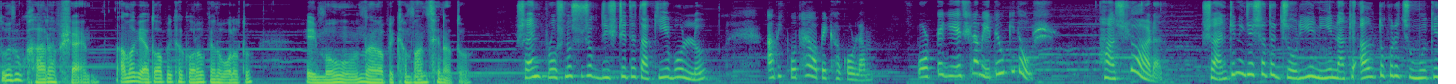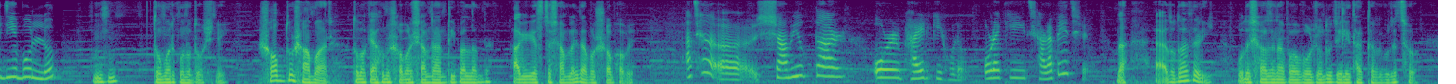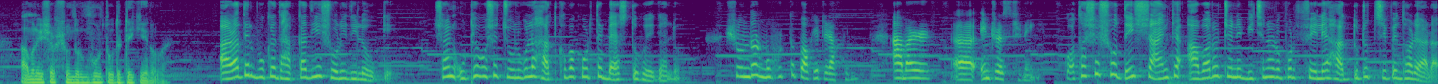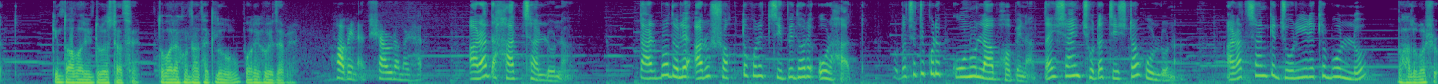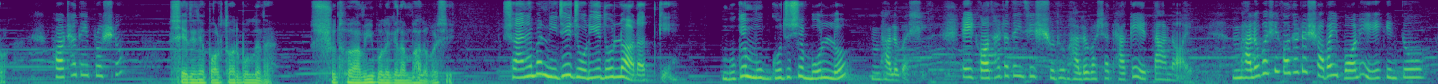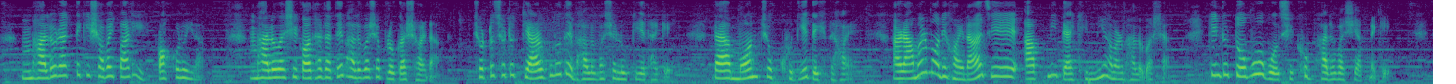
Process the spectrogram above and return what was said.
তুমি খুব খারাপ শায়ন আমাকে এত অপেক্ষা করো কেন বলো তো? এই মন আর অপেক্ষা মানছে না তো। শাইন প্রশ্নসূচক দৃষ্টিতে তাকিয়ে বলল আমি কোথায় অপেক্ষা করলাম? পড়তে গিয়েছিলাম এতেও কি দোষ? হাসলো আরাত। শায়নকে নিজের সাথে জড়িয়ে নিয়ে নাকে আলতো করে চুমুকে দিয়ে বলল হুম হুম তোমার কোনো দোষ নেই। সব দোষ আমার। তোমাকে এখনও সবার সামনে আনতেই পারলাম না। আগে গেস্টটা সামলাই তারপর সব হবে। আচ্ছা স্বামীউক্ত আর ওর ভাইয়ের কি হলো? ওরা কি ছাড়া পেয়েছে? না এত তাড়াতাড়ি? ওদের সাজা না পাওয়া পর্যন্ত জেলে থাকতে হবে বুঝেছ? আমার এইসব সুন্দর মুহূর্ত ওদের ডেকে এনো না। আরাদের বুকে ধাক্কা দিয়ে সরিয়ে দিল ওকে। শাইন উঠে বসে চুলগুলো হাতখোপা করতে ব্যস্ত হয়ে গেল। সুন্দর মুহূর্ত পকেটে রাখুন। আমার ইন্টারেস্ট নেই। কথা শেষ হতেই শাইনকে আবারও টেনে বিছানার উপর ফেলে হাত দুটো চেপে ধরে আরাত কিন্তু আমার ইন্টারেস্ট আছে। তোমার এখন না থাকলেও পরে হয়ে যাবে। হবে না ছাড়ুন আমার হাত। আরাত হাত ছাড়ল না। তার বদলে আরও শক্ত করে চেপে ধরে ওর হাত। ছোটাছুটি করে কোনো লাভ হবে না তাই শাইন ছোটার চেষ্টাও করল না। আরাত শাইনকে জড়িয়ে রেখে বলল ভালোবাসো? হঠাৎ এই প্রশ্ন? সেদিনে পর তো আর বললে না শুধু আমিই বলে গেলাম ভালোবাসি। শাইন এবার নিজেই জড়িয়ে ধরলো আরাতকে বুকে মুখ ঘষে সে বলল ভালোবাসি। এই কথাটাতেই যে শুধু ভালোবাসা থাকে তা নয়। ভালোবাসি কথাটা সবাই বলে, কিন্তু ভালো রাখতে কি সবাই পারে? কখনোই না। ভালোবাসি কথাটাতে ভালোবাসা প্রকাশ হয় না। ছোট ছোট কেয়ারগুলোতে ভালোবাসা লুকিয়ে থাকে। তা মন চক্ষু দিয়ে দেখতে হয়। আর আমার মনে হয় না যে আপনি দেখেননি আমার ভালোবাসা। কিন্তু তবুও বলছি, খুব ভালোবাসি আপনাকে।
